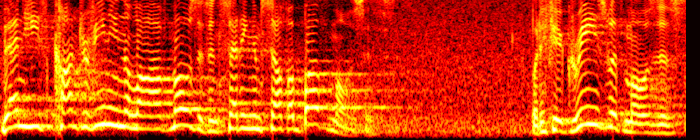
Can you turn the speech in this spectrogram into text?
Then he's contravening the law of Moses and setting himself above Moses. But if he agrees with Moses,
